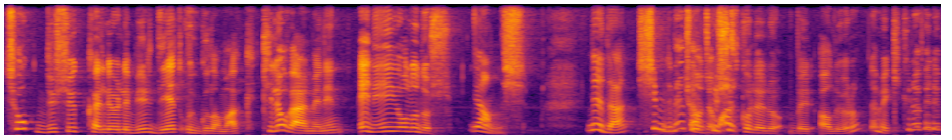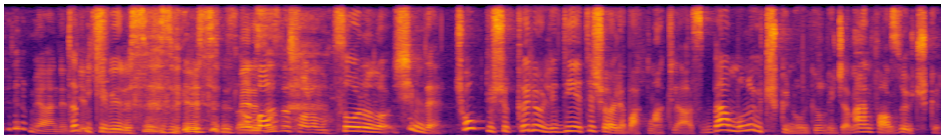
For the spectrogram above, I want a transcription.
Çok düşük kalorili bir diyet uygulamak kilo vermenin en iyi yoludur. Yanlış. Neden? Şimdi Neden çok hocam düşük az ver- alıyorum demek ki kilo verebilirim yani Tabii ki verirsiniz, verirsiniz. Verirsiniz ama de sorun o. Sorun o. Şimdi çok düşük kalorili diyeti şöyle bakmak lazım. Ben bunu 3 gün uygulayacağım. En fazla 3 gün.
